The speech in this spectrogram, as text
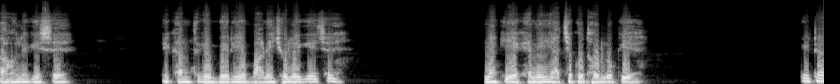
তাহলে কি সে এখান থেকে বেরিয়ে বাড়ি চলে গিয়েছে? নাকি এখানেই আছে কোথাও লুকিয়ে? এটা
